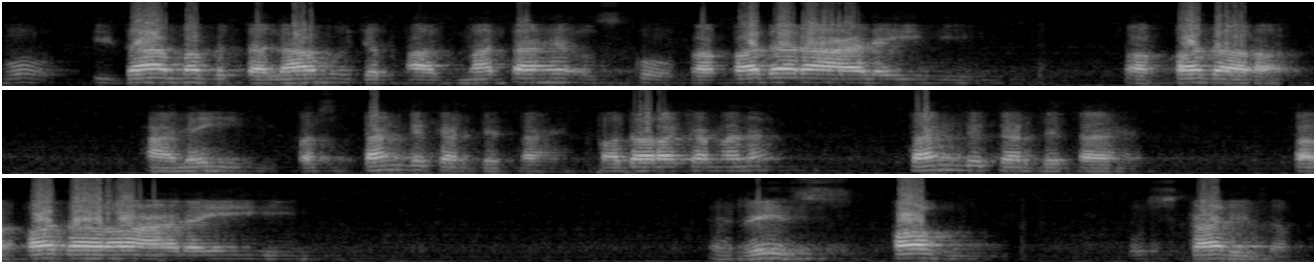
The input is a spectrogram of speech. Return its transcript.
وہ اذا مبتلاه جب آزماتا ہے اس کو فقدر علیہ فقدر علیہ پس تنگ کر دیتا ہے۔ قدر کا معنی؟ تنگ کر دیتا ہے۔ فقدر علیہ رزقہ اس کا رزق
